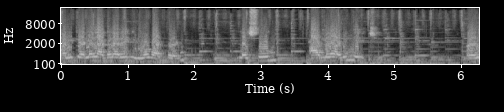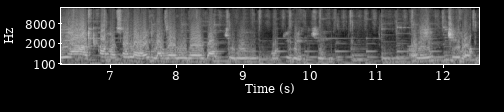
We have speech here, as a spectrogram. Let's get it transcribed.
आणि त्याला लागणार आहे हिरवं वाटण लसूण आलं आणि मिरची. आणि हा अख्खा मसाला आहे. लवंग दालचिनी मोठी वेलची आणि जिरं.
